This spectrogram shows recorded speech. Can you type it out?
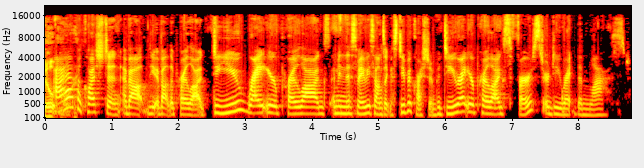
I have a question about the about the prologue. Do you write your prologues? I mean, this maybe sounds like a stupid question, but do you write your prologues first or do you write them last?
